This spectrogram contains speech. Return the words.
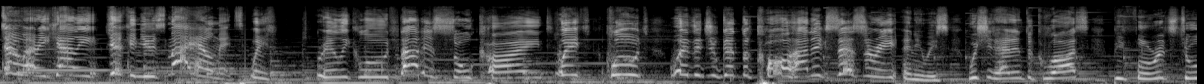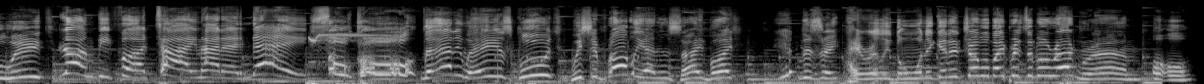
Don't worry, Callie! You can use my helmet! Wait, really, Clued? That is so kind! Wait, Clued! Where did you get the call hat accessory? Anyways, we should head into class before it's too late! Long before time had a name! So cool! Anyways, Clued, we should probably head inside, but this right, I really don't want to get in trouble by Principal Ram Ram. Uh-oh.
